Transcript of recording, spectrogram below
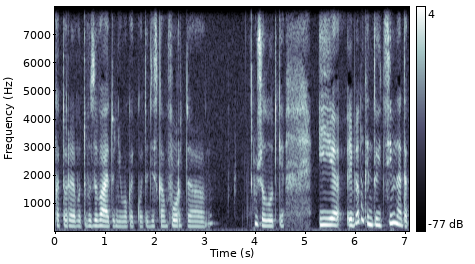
которая вот вызывает у него какой-то дискомфорт э, в желудке. И ребенок интуитивно это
